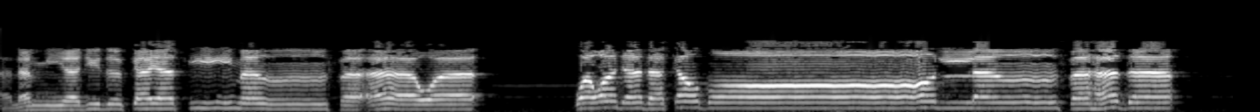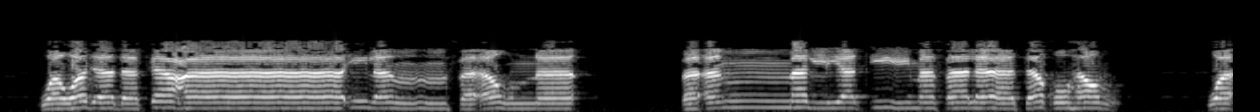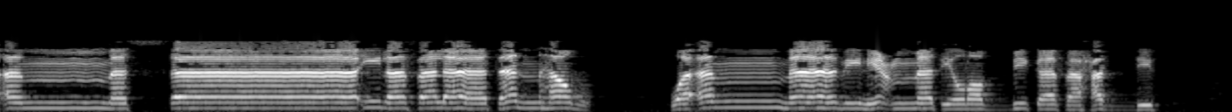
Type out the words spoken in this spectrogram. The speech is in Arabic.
ألم يجدك يتيما فآوى ووجدك ضالا فهدى ووجدك عائلا فأغنى فأما اليتيم فلا تقهر وأما السائل فلا تنهر. وأما بنعمة ربك فحدث.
